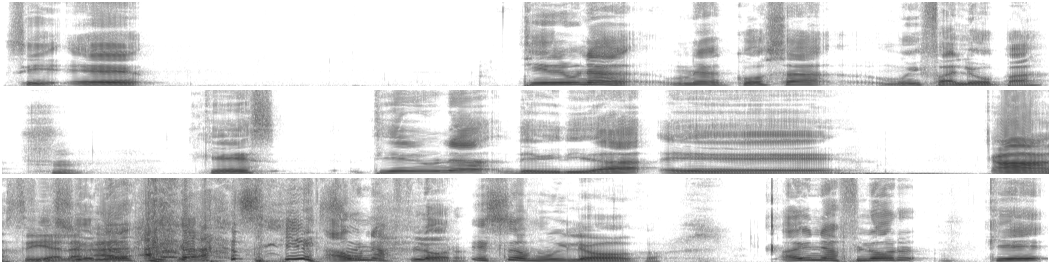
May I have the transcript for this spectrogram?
Sí, eh, tiene una, una cosa muy falopa, Hmm. que es, tiene una debilidad eh, Ah, sí, a la- a- fisiológica sí, a una flor. Eso es muy loco. Hay una flor que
